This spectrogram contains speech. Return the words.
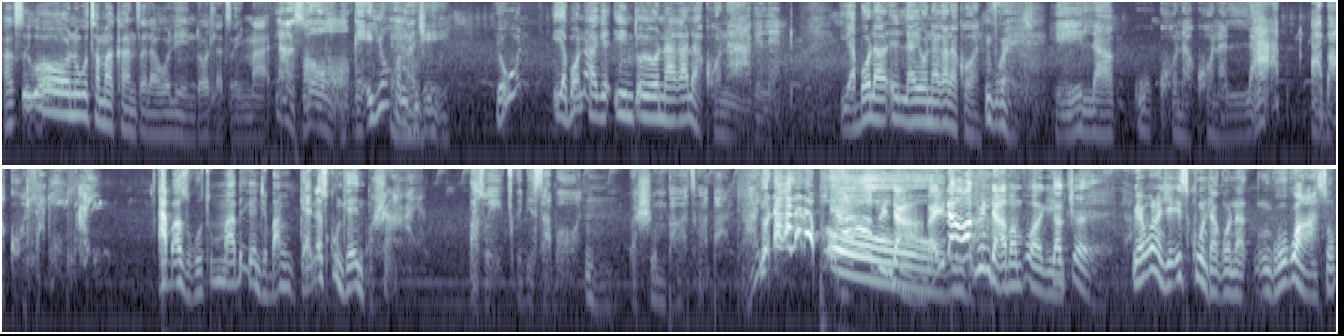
Akusikona ukuthi amakhansela olindodla zeyimali. nazo ke iyona nje Yabona yabona ke into yonakala khona ke lento. Yabona la yonakala khona. mfowethu Yila kukhona khona la abakhohlakela. Abazi ukuthi uma beke nje bangena esikhundleni oshaya bazoyicibisa bona. Mm. Bashiya umphakathi ngaphandle. Yonakala lapho. lapha indaba ilapha indaba mfowethu Ngiyakutshela. uyabona nje isikhundla kona ngokwaso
